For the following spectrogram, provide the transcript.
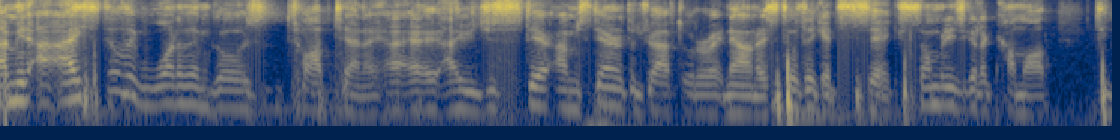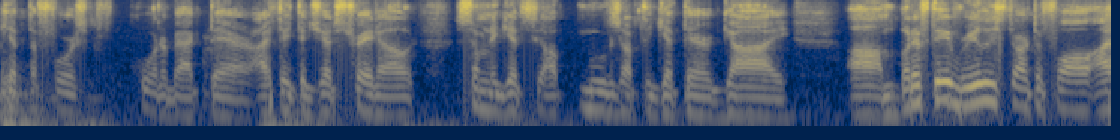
I mean, I, still think one of them goes top ten. I, I, I just stare. I'm staring at the draft order right now, and I still think it's six. Somebody's going to come up to get the first quarterback there. I think the Jets trade out. Somebody gets up, moves up to get their guy. Um, but if they really start to fall, I,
